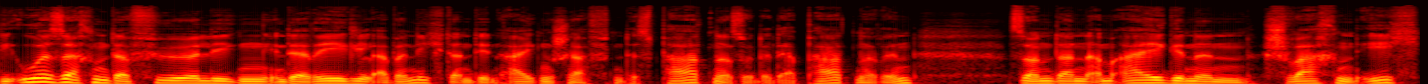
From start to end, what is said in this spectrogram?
die Ursachen dafür liegen in der Regel aber nicht an den Eigenschaften des Partners oder der Partnerin, sondern am eigenen, schwachen Ich,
